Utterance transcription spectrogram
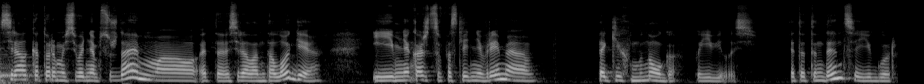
Сериал, который мы сегодня обсуждаем, э, это сериал «Антология». И мне кажется, в последнее время таких много появилось. Это тенденция, Егор?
